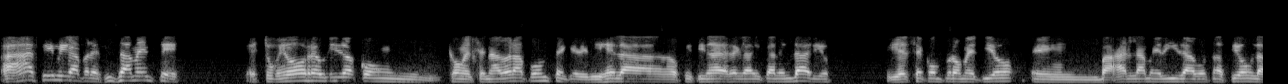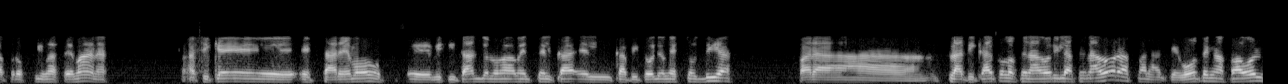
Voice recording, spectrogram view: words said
Ajá, sí, mira, precisamente estuvimos reunidos con, con el senador Aponte, que dirige la Oficina de Reglas y Calendario, y él se comprometió en bajar la medida a votación la próxima semana. Así que estaremos eh, visitando nuevamente el, el Capitolio en estos días para platicar con los senadores y las senadoras para que voten a favor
